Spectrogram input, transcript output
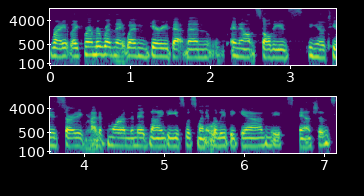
right? Like remember when they when Gary Bettman announced all these you know teams starting kind of more in the mid '90s was when it really began the expansions,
